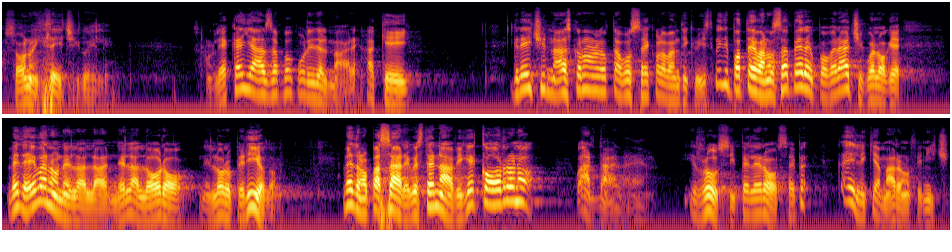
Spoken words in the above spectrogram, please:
sono i greci quelli. Sono gli Acaiasa, popoli del mare, Achei. I greci nascono nell'ottavo secolo a.C., quindi potevano sapere, poveracci, quello che vedevano nella, la, nella loro, nel loro periodo. Vedono passare queste navi che corrono, guarda, eh, i rossi, pelle rosse, e li chiamarono fenici,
